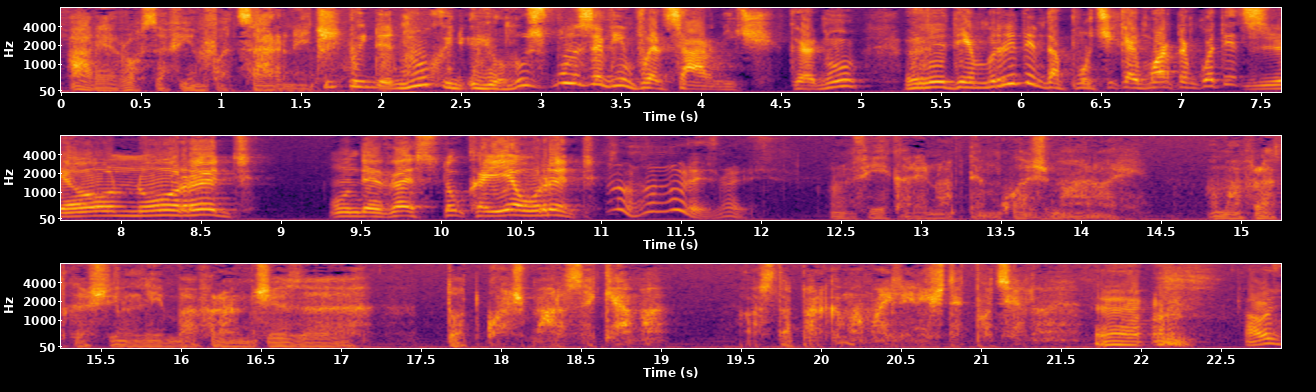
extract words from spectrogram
Are rost să fim fățarnici. Păi de nu, că eu nu spun să fim fățarnici Că nu, râdem, râdem, dar porcica e moartă în coteț. Eu nu râd. Unde vezi tu că eu râd? Nu, nu, nu râzi, nu râzi. În fiecare noapte în coșmaruri. Am aflat că și în limba franceză Tot coșmar se cheamă. Asta parcă m-a mai liniștit puțin. Auzi,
